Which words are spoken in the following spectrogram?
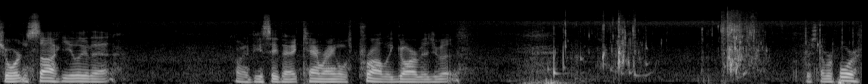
Short and stocky. Look at that. I don't know if you see that camera angle was probably garbage, but fish number four.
